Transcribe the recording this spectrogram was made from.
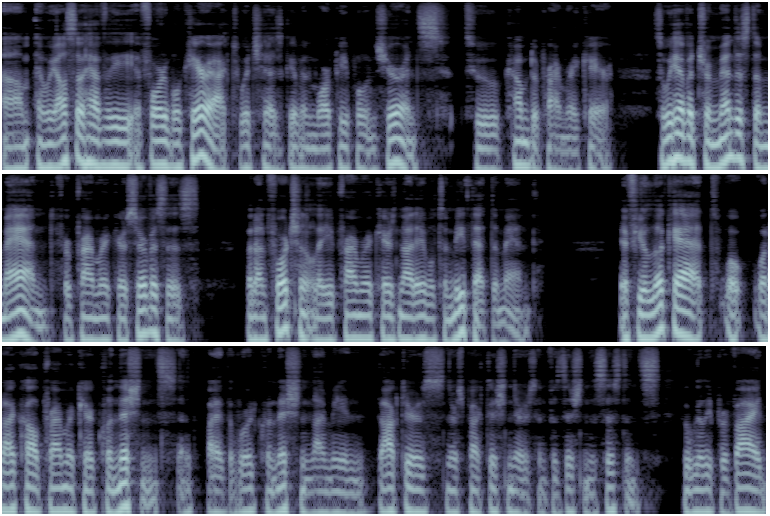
Um, and we also have the Affordable Care Act, which has given more people insurance to come to primary care. So we have a tremendous demand for primary care services, But unfortunately, primary care is not able to meet that demand. If you look at what, what I call primary care clinicians, and by the word clinician, I mean doctors, nurse practitioners, and physician assistants who really provide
